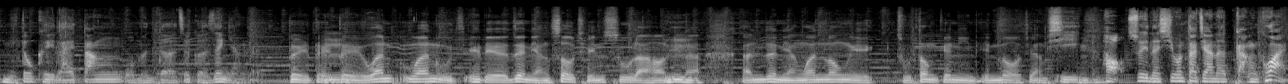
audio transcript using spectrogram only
你都可以来当我们的这个认养人。对对对，阮阮有迄个认养授权书啦，吼，你若咱认养，阮拢会主动跟你联络这样子。是好，所以呢，希望大家呢赶快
